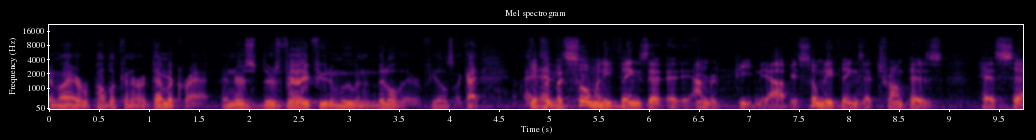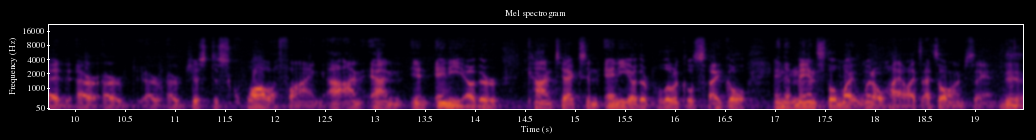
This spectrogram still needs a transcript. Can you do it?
am I a Republican or a Democrat? And there's, there's very few to move in the middle there, it feels like. I, Yeah, but, but so many things that I'm repeating the obvious. So many things that Trump has has said are are, are, are just disqualifying on, on in any other context in any other political cycle, and the man still might win Ohio. That's, that's all I'm saying. yeah.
